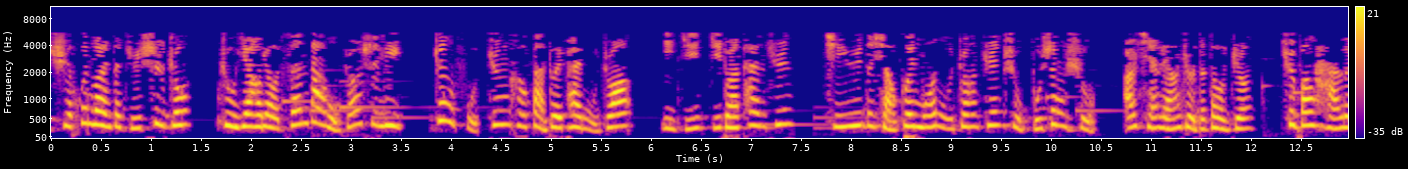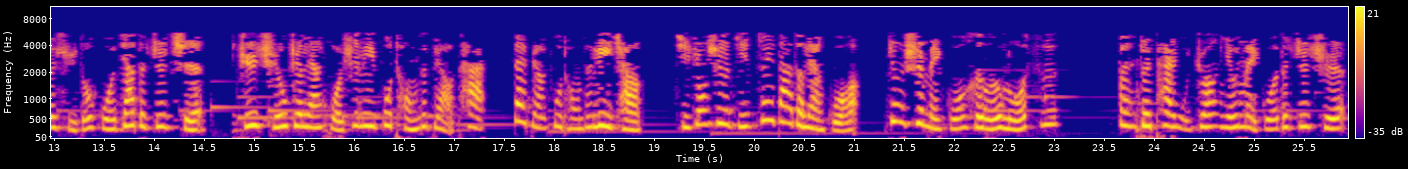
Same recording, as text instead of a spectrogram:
叙混乱的局势中，主要有三大武装势力：政府军和反对派武装，以及极端叛军。其余的小规模武装军数不胜数，而前两者的斗争却包含了许多国家的支持。支持这两伙势力不同的表态，代表不同的立场。其中涉及最大的两国，正是美国和俄罗斯。反对派武装有美国的支持，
